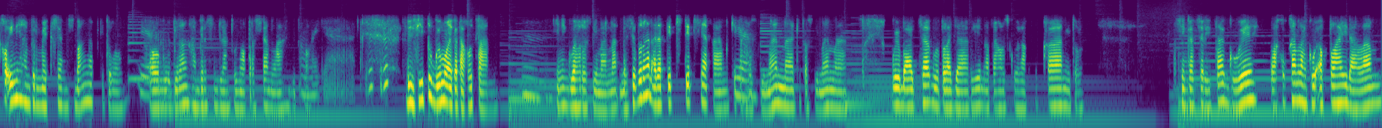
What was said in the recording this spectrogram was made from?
kok ini hampir make sense banget gitu loh Iya. kalau gue bilang hampir 95% lah gitu Oh my god. Terus terus. di situ gue mulai ketakutan Hmm. ini gue harus gimana dari situ kan ada tips-tipsnya kan kita Iya. harus gimana kita harus gimana gue baca gue pelajarin apa yang harus gue lakukan gitu loh singkat cerita gue lakukanlah gue apply dalam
